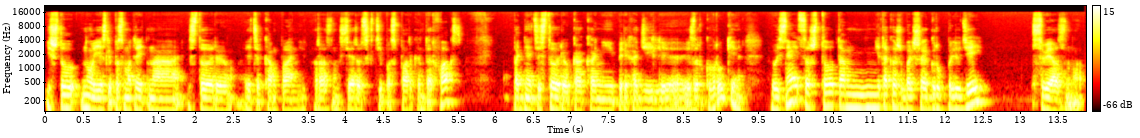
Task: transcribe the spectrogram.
и что, ну, если посмотреть на историю этих компаний, разных сервисов типа Spark Interfax, поднять историю, как они переходили из рук в руки, выясняется, что там не такая же большая группа людей связана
